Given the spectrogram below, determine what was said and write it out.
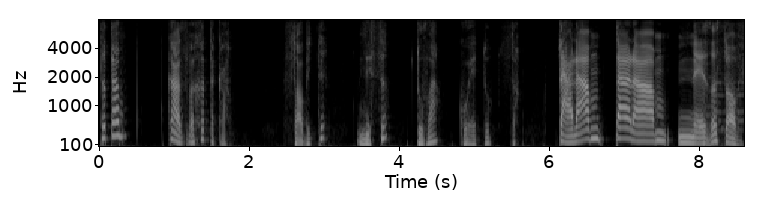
Та там казваха така. Совите не са това, което са. Тарам, тарам! Не за сови,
